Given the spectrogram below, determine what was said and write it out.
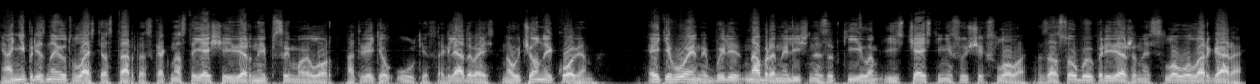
«Они признают власть Астартес, как настоящие верные псы, мой лорд», — ответил Ултис, оглядываясь на ученый Ковен. Эти воины были набраны лично Заткиилом из части несущих слова за особую приверженность слову Ларгара.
